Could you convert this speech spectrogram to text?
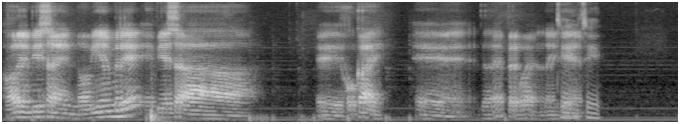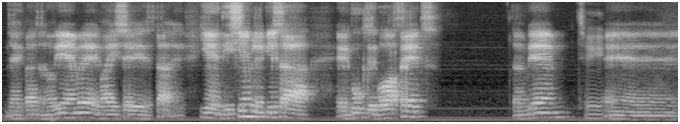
ahora empieza en noviembre, empieza eh, Hawkeye. Eh. Pero bueno, no hay Sí, que sí. no en noviembre, no hay serie de Star Y en diciembre empieza el book de Boba Fett también. Sí. Eh,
